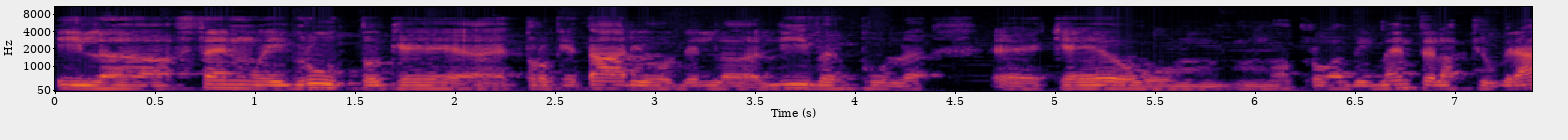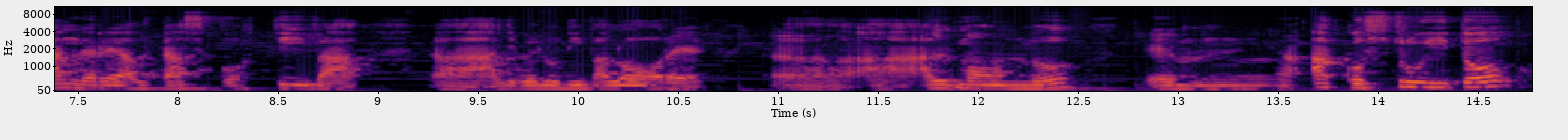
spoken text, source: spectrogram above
Il Fenway Group, che è proprietario del Liverpool, eh, che è un, probabilmente la più grande realtà sportiva uh, a livello di valore uh, al mondo, ehm, ha costruito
